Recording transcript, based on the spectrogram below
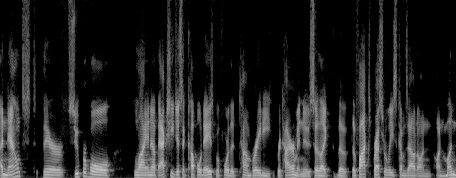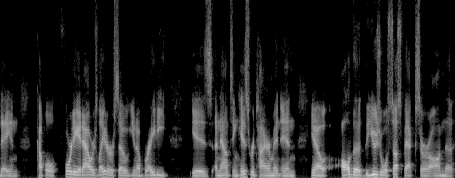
announced their Super Bowl lineup actually just a couple days before the Tom Brady retirement news. So like the the Fox press release comes out on on Monday, and a couple 48 hours later or so, you know, Brady is announcing his retirement, and you know all the the usual suspects are on the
